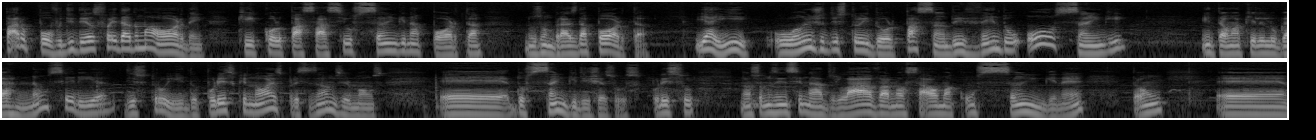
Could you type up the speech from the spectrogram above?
para o povo de Deus foi dada uma ordem que passasse o sangue na porta, nos umbrais da porta. E aí o anjo destruidor passando e vendo o sangue, então aquele lugar não seria destruído. Por isso que nós precisamos, irmãos, é, do sangue de Jesus. Por isso, nós somos ensinados, lava a nossa alma com sangue, né? Então, é,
